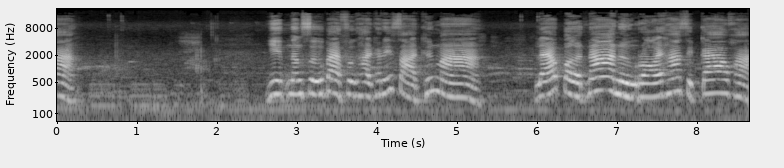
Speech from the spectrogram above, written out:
ค่ะ หยิบหนังสือแบบฝึกหัดคณิตศาสตร์ขึ้นมา แล้วเปิดหน้า 159 ค่ะ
